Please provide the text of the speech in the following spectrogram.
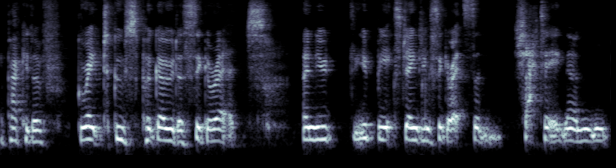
a packet of Great Goose Pagoda cigarettes, and you'd you'd be exchanging cigarettes and chatting, and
